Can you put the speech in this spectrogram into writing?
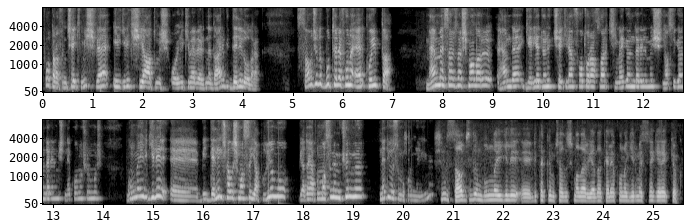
Fotoğrafını çekmiş ve ilgili kişiye atmış oyunu kime verdiğine dair bir delil olarak. Savcılık bu telefona el koyup da hem mesajlaşmaları hem de geriye dönük çekilen fotoğraflar kime gönderilmiş, nasıl gönderilmiş, ne konuşulmuş Bununla ilgili e, bir delil çalışması yapılıyor mu ya da yapılması mümkün mü? Ne diyorsun bu konuyla ilgili? Şimdi savcılığın bununla ilgili e, bir takım çalışmalar ya da telefona girmesine gerek yok.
